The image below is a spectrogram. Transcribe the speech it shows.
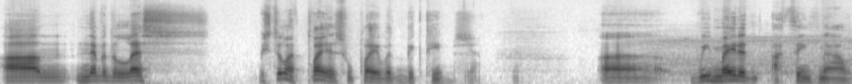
Um, nevertheless, we still have players who play with big teams. Yeah. Uh, we made it, I think, now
